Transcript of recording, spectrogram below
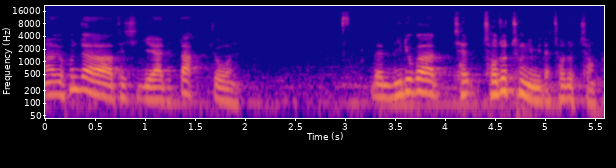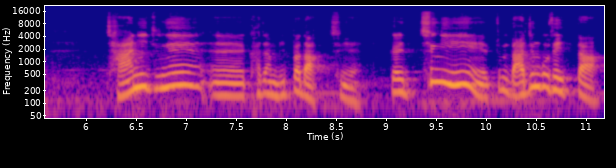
아주 혼자 드시기에 아주 딱 좋은 근데 니류가 제- 저조청입니다. 저조청 잔이 중에 에, 가장 밑바닥 층에 그러니까 층이 좀 낮은 곳에 있다.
